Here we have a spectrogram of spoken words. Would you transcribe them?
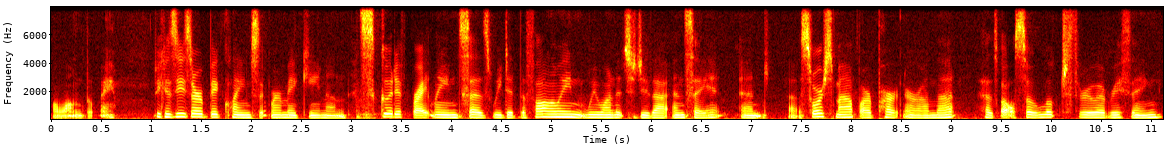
along the way because these are big claims that we're making. And it's good if Breitling says we did the following, we wanted to do that and say it. And uh, SourceMap, our partner on that, has also looked through everything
